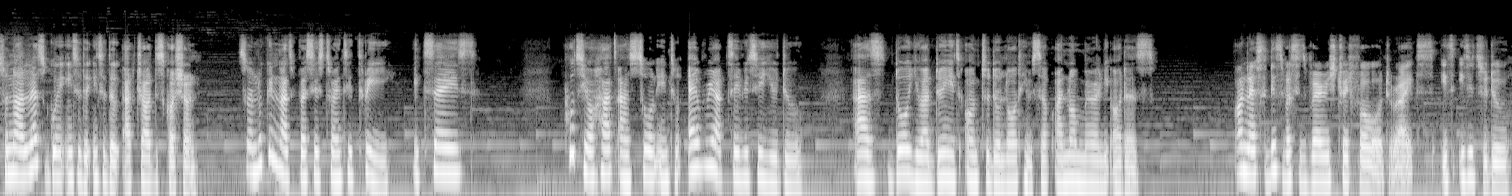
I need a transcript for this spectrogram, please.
So now let's go into the into the actual discussion. So looking at verses 23, it says, Put your heart and soul into every activity you do, as though you are doing it unto the Lord Himself and not merely others. Honestly, this verse is very straightforward, right? It's easy to do.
